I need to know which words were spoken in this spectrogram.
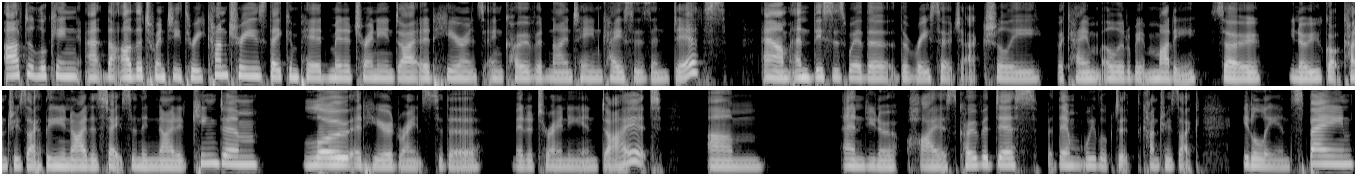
After looking at the other 23 countries, they compared Mediterranean diet adherence and COVID-19 cases and deaths. Um, and this is where the the research actually became a little bit muddy. So, you know, you've got countries like the United States and the United Kingdom, low adhered rates to the Mediterranean diet. Um, and you know highest covid deaths but then we looked at countries like italy and spain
